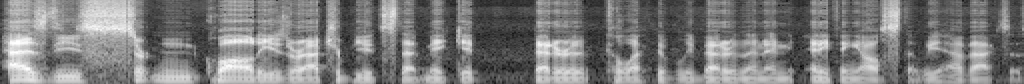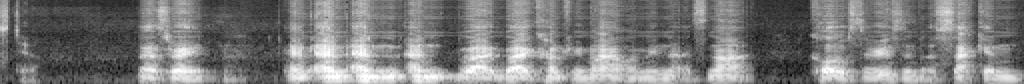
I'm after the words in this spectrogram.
has these certain qualities or attributes that make it better collectively better than any, anything else that we have access to. That's right. And and and and by, by a country mile. I mean, it's not close. There isn't a second.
